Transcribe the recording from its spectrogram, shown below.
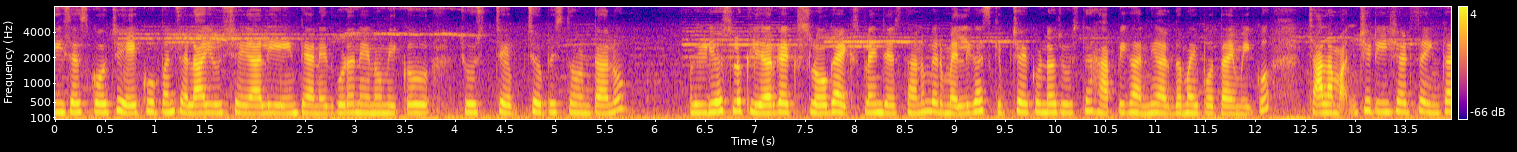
తీసేసుకోవచ్చు. ఏ కూపన్స్ ఎలా యూజ్ చేయాలి ఏంటి అనేది కూడా నేను మీకు చూసి చెప్ చూపిస్తూ ఉంటాను. వీడియోస్లో క్లియర్గా స్లోగా ఎక్స్ప్లెయిన్ చేస్తాను. మీరు మెల్లిగా స్కిప్ చేయకుండా చూస్తే హ్యాపీగా అన్నీ అర్థమైపోతాయి మీకు. చాలా మంచి టీషర్ట్స్ ఇంకా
